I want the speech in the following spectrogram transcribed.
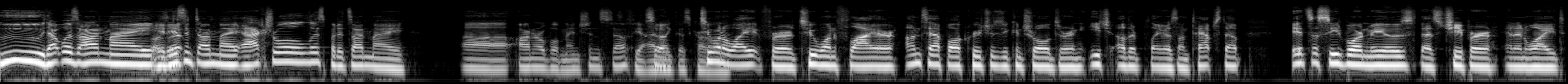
Ooh, that was on my. Was It that? isn't on my actual list, but it's on my uh honorable mention stuff. Yeah, So, I like this card. Two and a white for two one flyer. Untap all creatures you control during each other player's untap step. It's a seedborn muse that's cheaper and in white.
